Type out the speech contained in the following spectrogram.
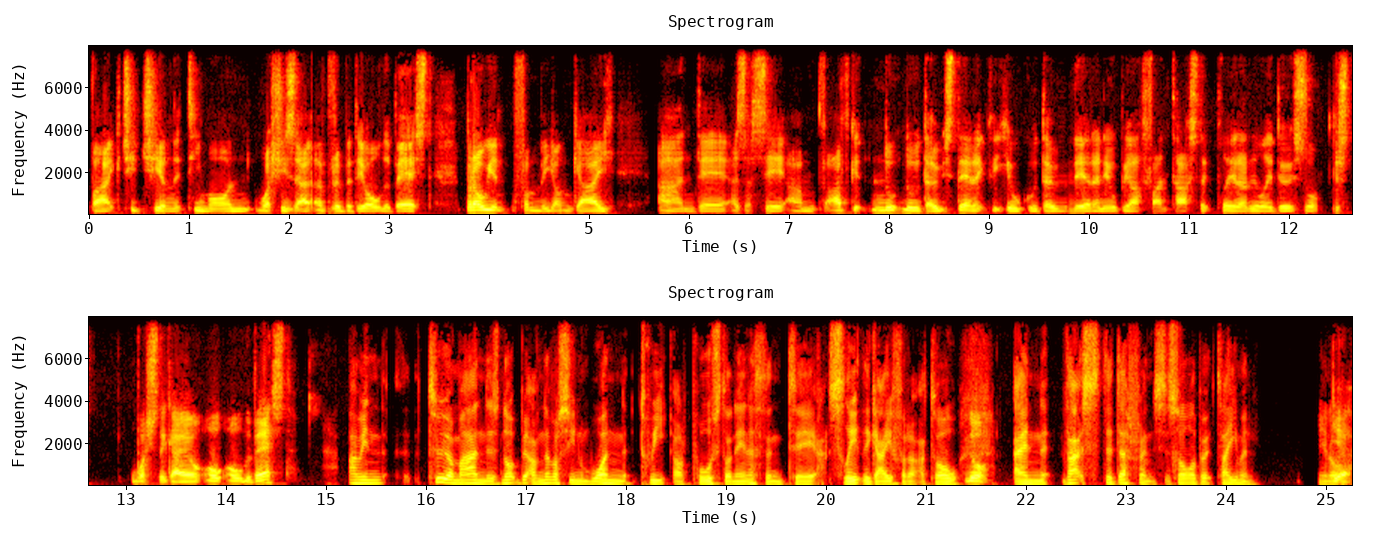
back cheering the team on. Wishes everybody all the best. Brilliant from the young guy. And uh, as I say, I'm, I've got no, no doubts, Derek, that he'll go down there and he'll be a fantastic player. I really do. So just wish the guy all, all the best. I mean, to a man, there's not. I've never seen one tweet or post on anything to slate the guy for it at all. No, and that's the difference. It's all about timing. You know, yeah.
